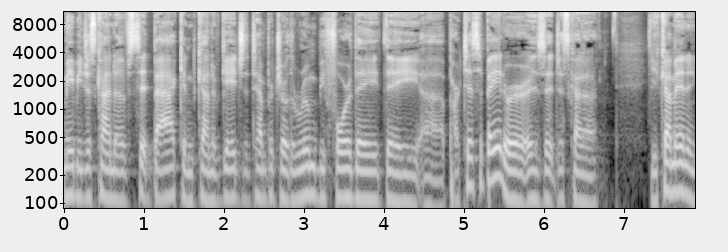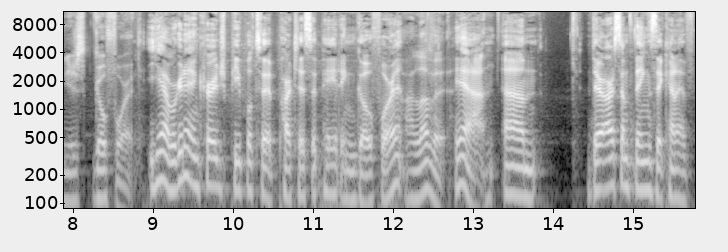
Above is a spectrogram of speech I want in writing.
maybe just kind of sit back and kind of gauge the temperature of the room before they they uh, participate, or is it just kind of you come in and you just go for it? Yeah, we're going to encourage people to participate and go for it. I love it. Yeah. Um, there are some things that kind of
